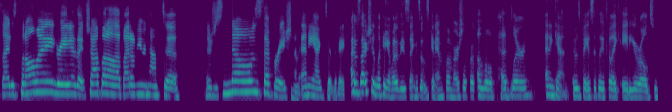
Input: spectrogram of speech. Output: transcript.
So I just put all my ingredients, I chop it all up. I don't even have to there's just no separation of any activity. I was actually looking at one of these things. It was an infomercial for a little peddler. And again, it was basically for like 80 year olds who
